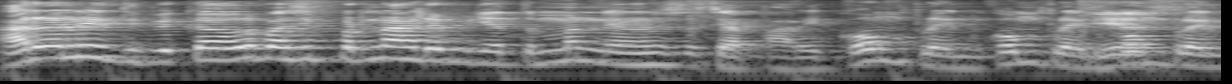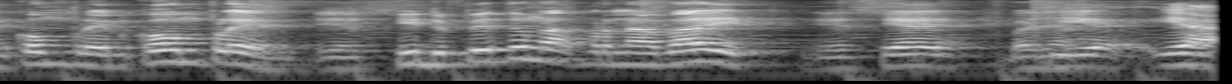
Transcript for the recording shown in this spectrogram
Ada nih tipikal lu pasti pernah ada punya teman yang setiap hari komplain, komplain, Yes. komplain, komplain, komplain. Yes. Hidupnya itu nggak pernah baik. Yes, Ya, banyak. iya, ya,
